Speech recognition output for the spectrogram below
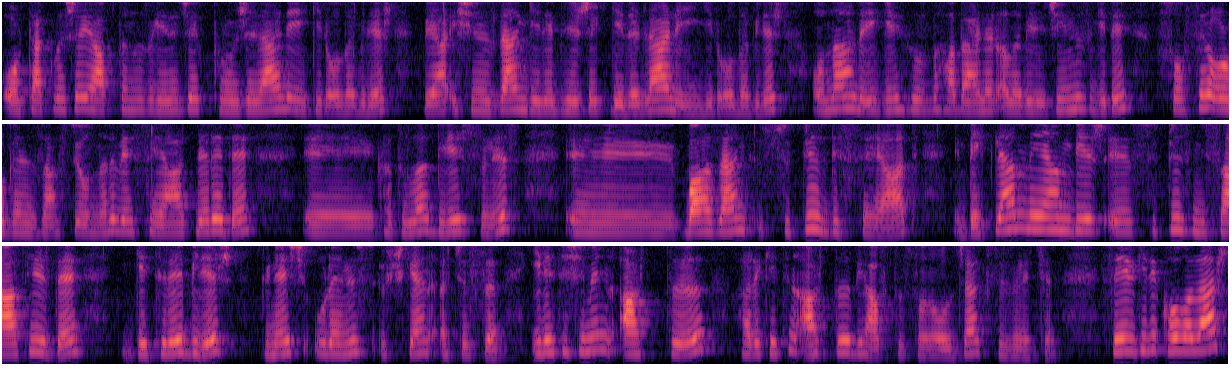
ortaklaşa yaptığınız gelecek projelerle ilgili olabilir veya işinizden gelebilecek gelirlerle ilgili olabilir. Onlarla ilgili hızlı haberler alabileceğiniz gibi sosyal organizasyonları ve seyahatlere de e, katılabilirsiniz. E, bazen sürpriz bir seyahat, beklenmeyen bir e, sürpriz misafir de getirebilir. Güneş-Uranüs üçgen açısı. İletişimin arttığı, hareketin arttığı bir hafta sonu olacak sizin için. Sevgili kovalar,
